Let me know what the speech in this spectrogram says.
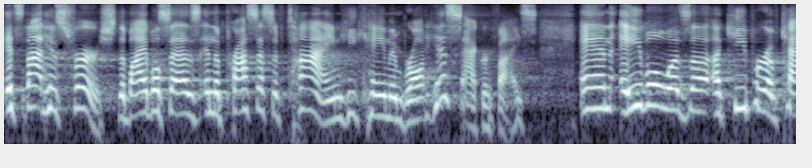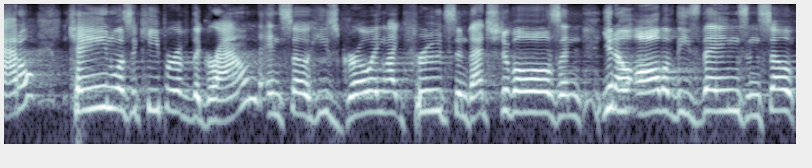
it's not his first. The Bible says in the process of time, he came and brought his sacrifice. And Abel was a, a, keeper of cattle. Cain was a keeper of the ground. And so he's growing like fruits and vegetables and, you know, all of these things. And so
